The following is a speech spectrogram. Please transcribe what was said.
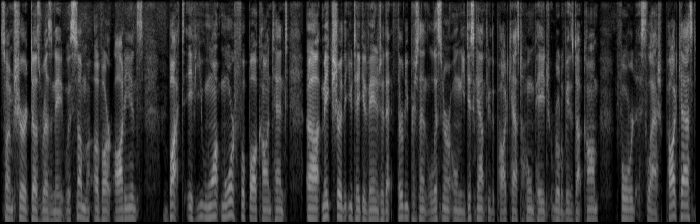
so I'm sure it does resonate with some of our audience. But if you want more football content, uh, make sure that you take advantage of that 30% listener only discount through the podcast homepage, rotoviz.com forward slash podcast.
